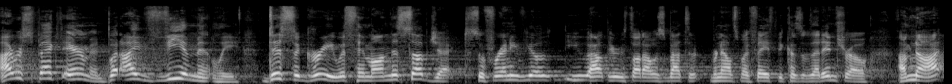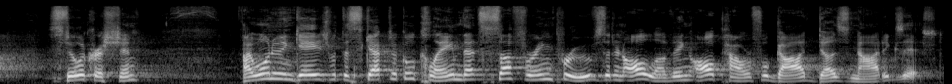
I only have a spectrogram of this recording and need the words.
I respect Ehrman, but I vehemently disagree with him on this subject. So, for any of you out there who thought I was about to renounce my faith because of that intro, I'm not. Still a Christian. I want to engage with the skeptical claim that suffering proves that an all loving, all powerful God does not exist.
